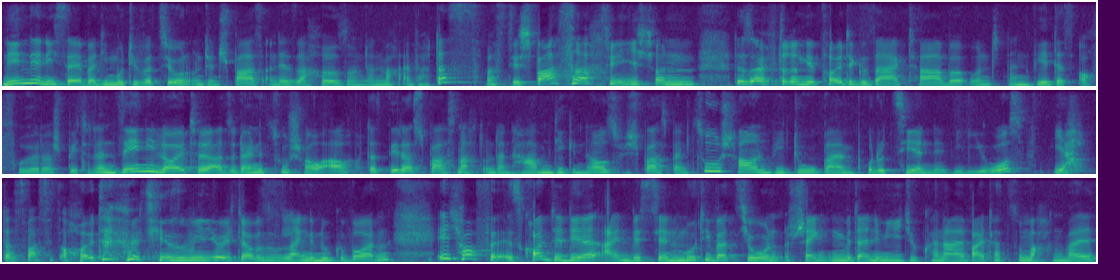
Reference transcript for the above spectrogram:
nimm dir nicht selber die Motivation und den Spaß an der Sache, sondern mach einfach das, was dir Spaß macht, wie ich schon des Öfteren jetzt heute gesagt habe. Und dann wird das auch früher oder später. Dann sehen die Leute, also deine Zuschauer auch, dass dir das Spaß macht und dann haben die genauso viel Spaß beim Zuschauen wie du beim Produzieren der Videos. Ja, das war es jetzt auch heute mit diesem Video. Ich glaube, es ist lang genug geworden. Ich hoffe, es konnte dir ein bisschen Motivation schenken, mit deinem YouTube-Kanal weiterzumachen, weil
